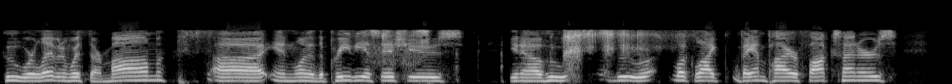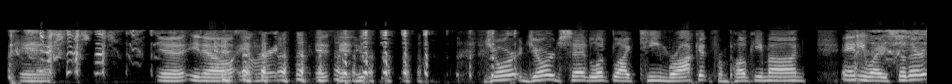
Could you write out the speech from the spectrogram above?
who were living with their mom uh, in one of the previous issues, you know, who who look like vampire fox hunters, and uh, you know, and, and, and who, George, George said looked like Team Rocket from Pokemon. Anyway, so they're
